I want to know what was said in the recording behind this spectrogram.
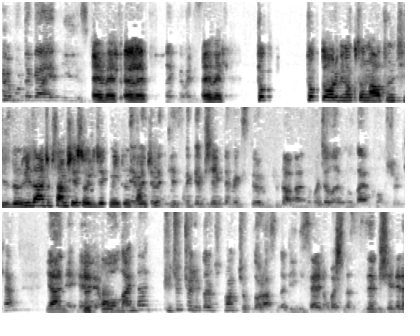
burada gayet iyiyiz. Evet, evet, evet. Çok çok doğru bir noktanın altını çizdin. Vildancığım sen bir şey söyleyecek miydin Evet, sanki? evet kesinlikle bir şey eklemek istiyorum Kübra ben de hocalarımızdan konuşurken. Yani e, online'da küçük çocukları tutmak çok zor aslında bilgisayarın başında size bir şeyleri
